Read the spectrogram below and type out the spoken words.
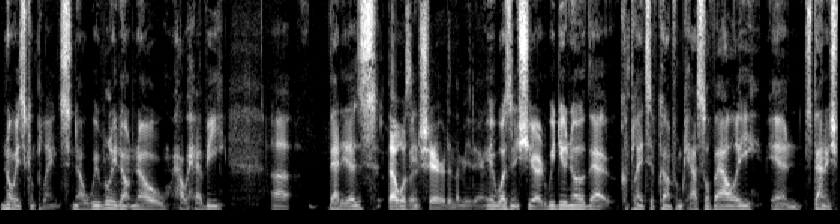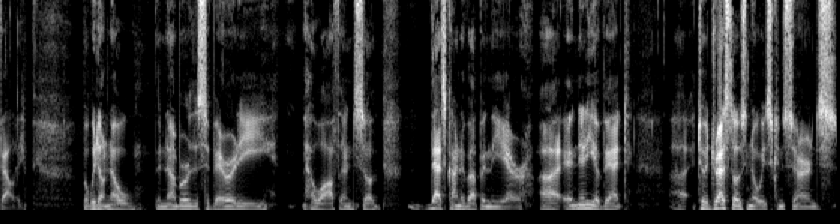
noise complaints. Now, we really don't know how heavy uh, that is. That wasn't it, shared in the meeting. It wasn't shared. We do know that complaints have come from Castle Valley and Spanish Valley, but we don't know the number, the severity, how often. So that's kind of up in the air. Uh, in any event, uh, to address those noise concerns,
